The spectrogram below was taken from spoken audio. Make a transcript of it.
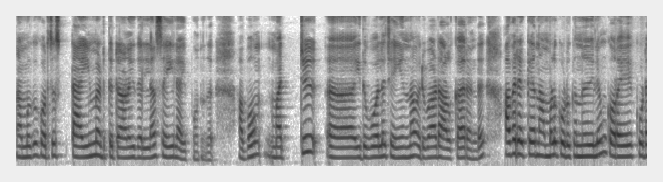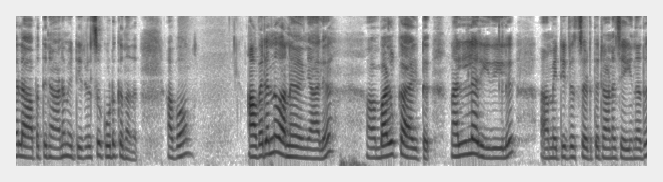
നമുക്ക് കുറച്ച് ടൈം എടുത്തിട്ടാണ് ഇതെല്ലാം സെയിലായി പോകുന്നത്. അപ്പം മറ്റ് ഇതുപോലെ ചെയ്യുന്ന ഒരുപാട് ആൾക്കാരുണ്ട്. അവരൊക്കെ നമ്മൾ കൊടുക്കുന്നതിലും കുറേ കൂടെ ലാഭത്തിനാണ് മെറ്റീരിയൽസ് കൊടുക്കുന്നത്. അപ്പോൾ അവരെന്ന് പറഞ്ഞു കഴിഞ്ഞാൽ ബൾക്കായിട്ട് നല്ല രീതിയിൽ മെറ്റീരിയൽസ് എടുത്തിട്ടാണ് ചെയ്യുന്നത്.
